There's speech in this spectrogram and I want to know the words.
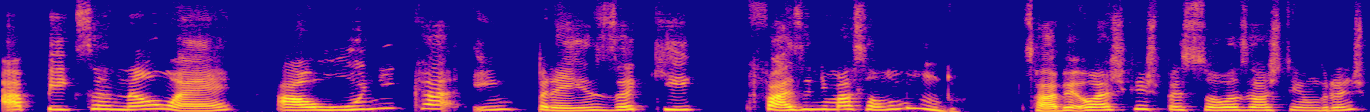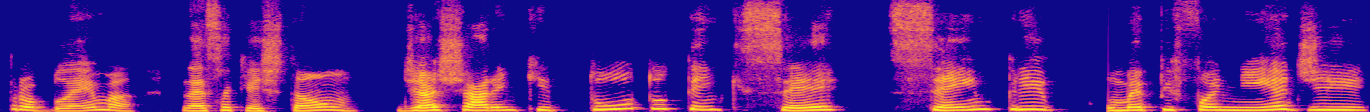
a Pixar não é a única empresa que faz animação no mundo. Sabe? Eu acho que as pessoas elas têm um grande problema nessa questão de acharem que tudo tem que ser sempre uma epifania de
